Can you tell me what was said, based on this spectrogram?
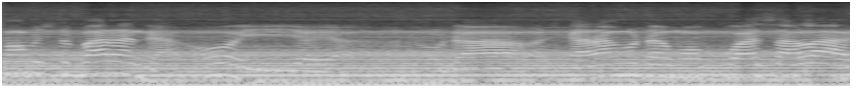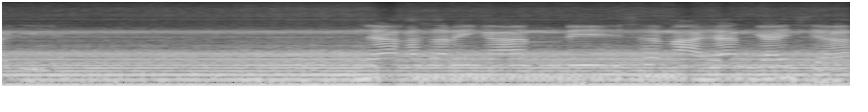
memang habis lebaran ya oh iya ya udah sekarang udah mau puasa lagi. Ya keseringan di Senayan guys ya.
